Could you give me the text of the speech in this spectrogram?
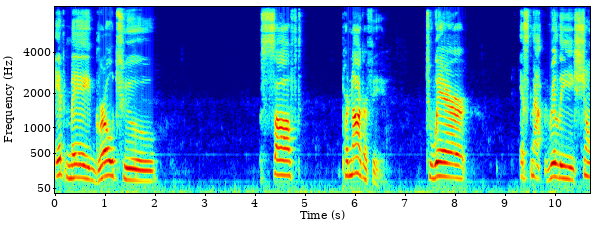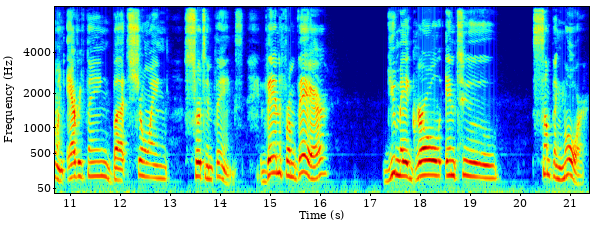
it may grow to soft pornography to where it's not really showing everything, but showing certain things. Then from there, you may grow into something more.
